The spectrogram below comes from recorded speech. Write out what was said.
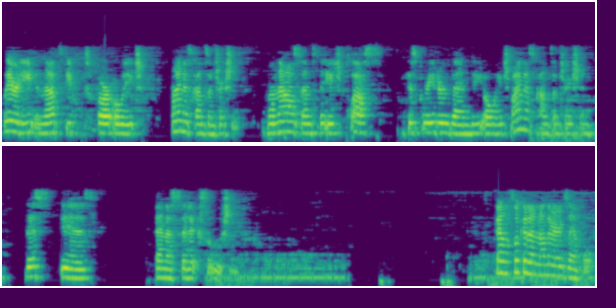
Clarity, and that's equal to our OH minus concentration. Well now, since the H plus is greater than the OH minus concentration, this is an acidic solution. Okay, let's look at another example.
